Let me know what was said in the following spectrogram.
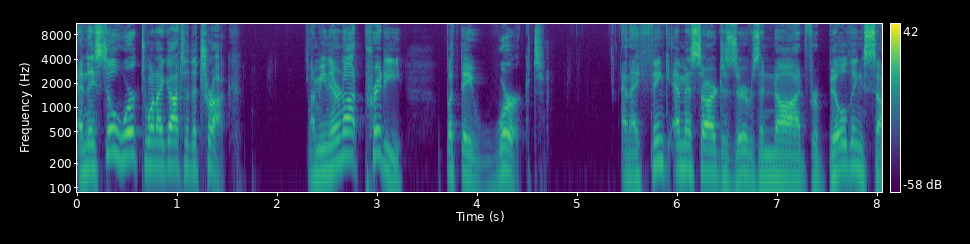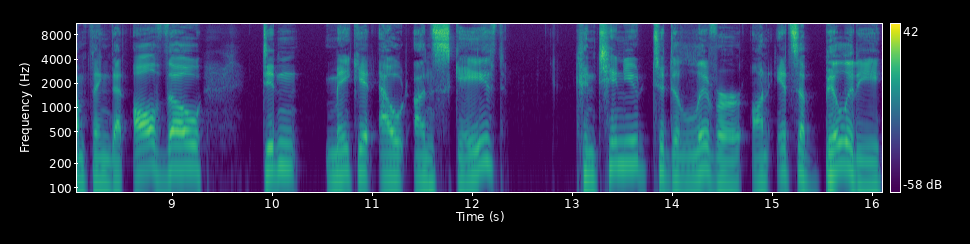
and they still worked when I got to the truck. I mean, they're not pretty, but they worked. And I think MSR deserves a nod for building something that, although didn't make it out unscathed, continued to deliver on its ability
